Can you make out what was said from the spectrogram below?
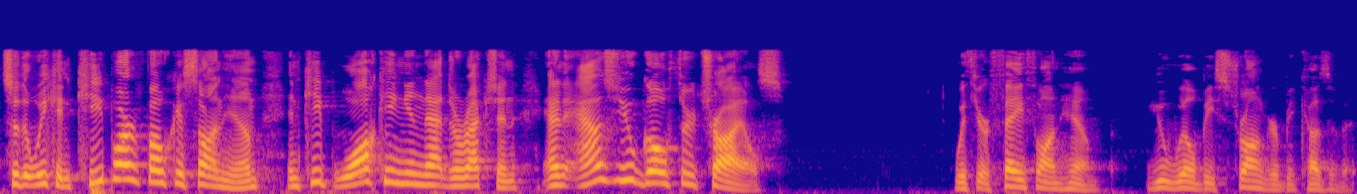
so that we can keep our focus on him and keep walking in that direction. And as you go through trials with your faith on him, you will be stronger because of it.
